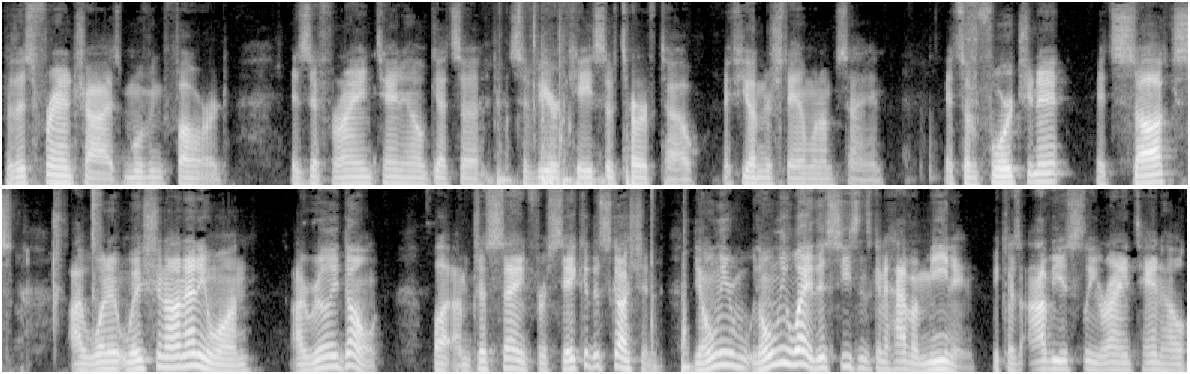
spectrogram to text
for this franchise moving forward is if Ryan Tannehill gets a severe case of turf toe, if you understand what I'm saying. It's unfortunate. It sucks. I wouldn't wish it on anyone. I really don't. But I'm just saying, for sake of discussion, the only the only way this season's going to have a meaning, because obviously Ryan Tannehill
